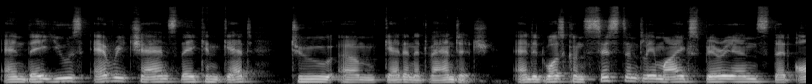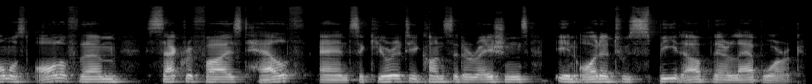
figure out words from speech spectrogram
and they use every chance they can get to um, get an advantage. And it was consistently my experience that almost all of them sacrificed health and security considerations in order to speed up their lab work.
